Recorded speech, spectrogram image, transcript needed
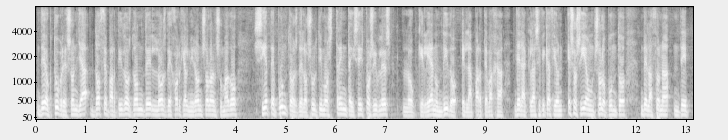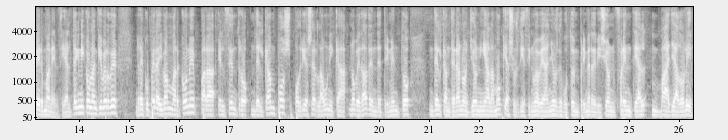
de octubre. Son ya 12 partidos donde los de Jorge Almirón solo han sumado 7 puntos de los últimos 36 posibles, lo que le han hundido en la parte baja de la clasificación. Eso sí, a un solo punto de la zona de permanencia. El técnico blanquiverde recupera a Iván Marcone para el centro del campus. Podría ser la única novedad en detrimento del canterano Johnny Álamo, que a sus 19 años debutó en Primera División frente al Valladolid.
